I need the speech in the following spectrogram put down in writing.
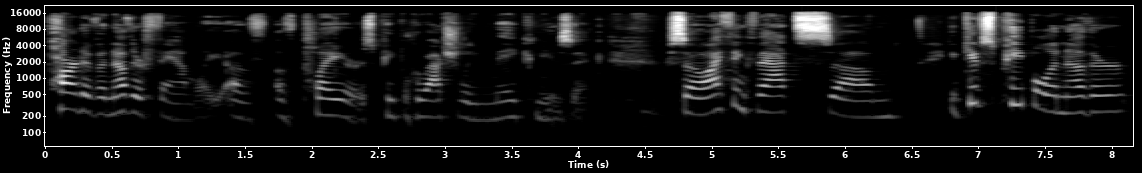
part of another family of of players, people who actually make music. So I think that's um, it gives people another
